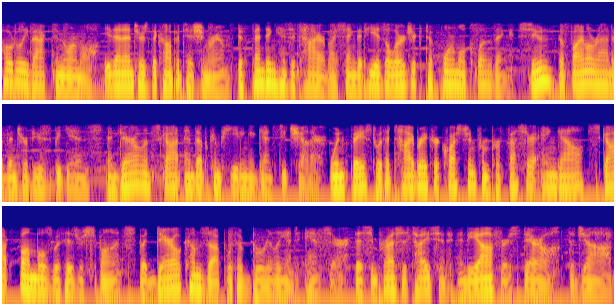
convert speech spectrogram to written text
totally back to normal. He then enters the competition room, defending his attire by saying that he is allergic to formal clothing. Soon, the final round of interviews begins, and Daryl and Scott end up competing against each other. When faced with a tiebreaker question from Professor Engel, Scott fumbles with his response, but Daryl comes up with a brilliant answer. This impresses Tyson, and he offers Daryl the job.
